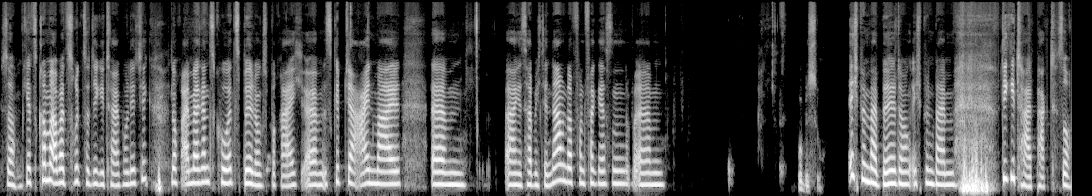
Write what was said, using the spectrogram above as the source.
So, jetzt kommen wir aber zurück zur Digitalpolitik. Noch einmal ganz kurz, Bildungsbereich. Ähm, es gibt ja einmal, ähm, ah, jetzt habe ich den Namen davon vergessen. Ähm, Wo bist du? Ich bin bei Bildung, ich bin beim Digitalpakt. So,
